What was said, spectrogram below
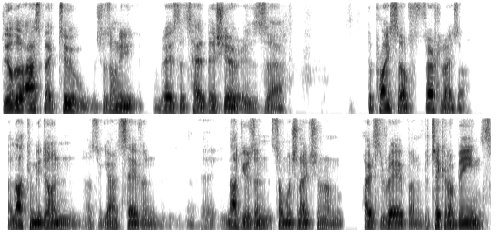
The other aspect too, which has only raised its head this year, is uh, the price of fertilizer. A lot can be done as regards saving, uh, not using so much nitrogen on oilseed rape and in particular beans.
